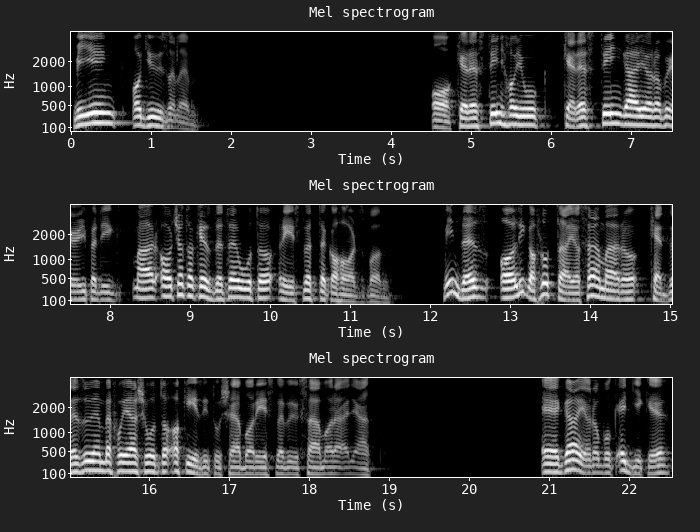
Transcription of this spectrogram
Miénk a győzelem. A keresztény hajók keresztény gályarabjai pedig már a csata kezdete óta részt vettek a harcban. Mindez a liga flottája számára kedvezően befolyásolta a kézitusában résztvevők számarányát. E gályarabok egyike,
